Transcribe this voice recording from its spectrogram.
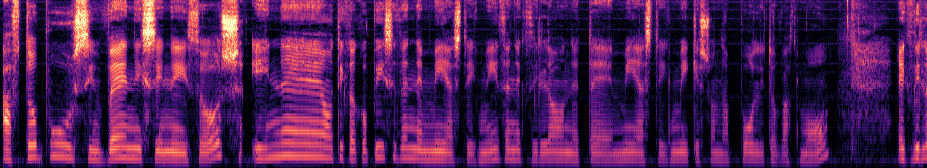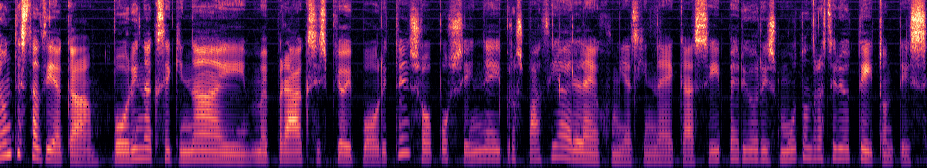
Αυτό που συμβαίνει συνήθως είναι ότι η κακοποίηση δεν είναι μία στιγμή, δεν εκδηλώνεται μία στιγμή και στον απόλυτο βαθμό εκδηλώνεται σταδιακά. Μπορεί να ξεκινάει με πράξεις πιο υπόρρητες, όπως είναι η προσπάθεια ελέγχου μιας γυναίκας ή περιορισμού των δραστηριοτήτων της,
